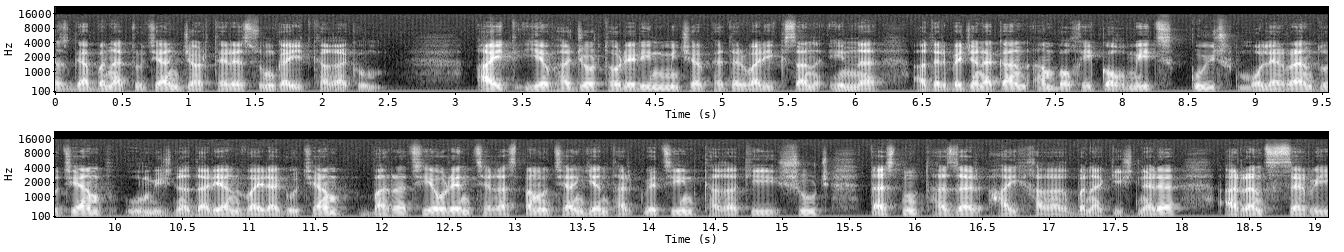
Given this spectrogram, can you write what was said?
ազգաբնակչության ջարդերը Սումգայիթ քաղաքում։ Այդ եւ հաջորդ օրերին մինչև փետրվարի 29-ը ադրբեջանական ամբողջի կողմից կույր մոլերանդությամբ ու միջնադարյան վայրագությամբ բառացիորեն ցեղասպանության ենթարկվեցին քաղաքի շուրջ 18000 հայ խաղաղ բնակիչները առանց սեռի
